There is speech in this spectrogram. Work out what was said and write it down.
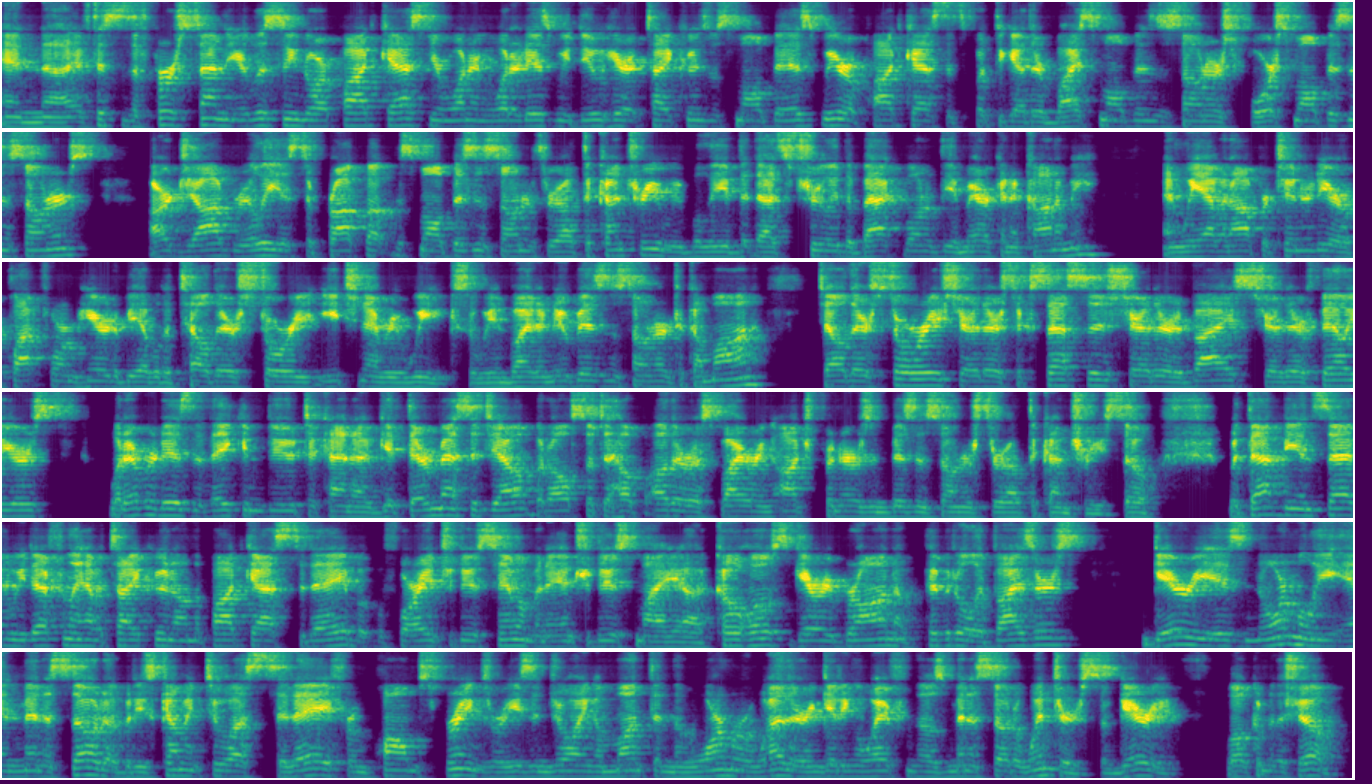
And uh, if this is the first time that you're listening to our podcast and you're wondering what it is we do here at Tycoons of Small Biz, we are a podcast that's put together by small business owners for small business owners. Our job really is to prop up the small business owner throughout the country. We believe that that's truly the backbone of the American economy. And we have an opportunity or a platform here to be able to tell their story each and every week. So we invite a new business owner to come on, tell their story, share their successes, share their advice, share their failures, whatever it is that they can do to kind of get their message out, but also to help other aspiring entrepreneurs and business owners throughout the country. So, with that being said, we definitely have a tycoon on the podcast today. But before I introduce him, I'm going to introduce my uh, co host, Gary Braun of Pivotal Advisors. Gary is normally in Minnesota, but he's coming to us today from Palm Springs, where he's enjoying a month in the warmer weather and getting away from those Minnesota winters. So, Gary, welcome to the show.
